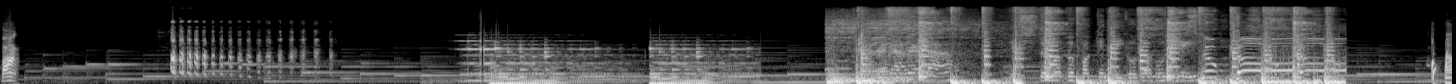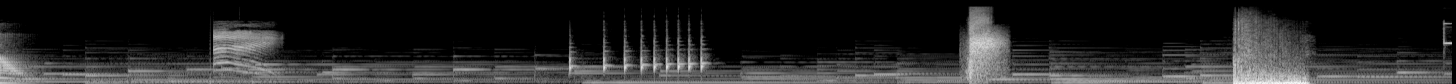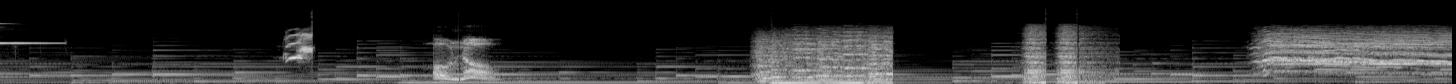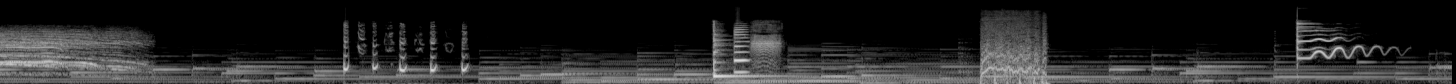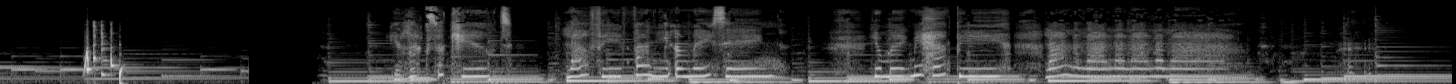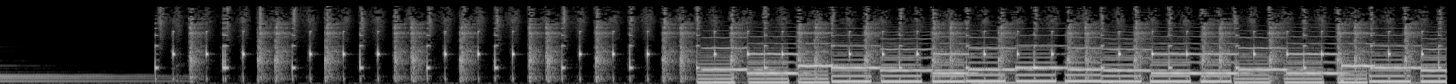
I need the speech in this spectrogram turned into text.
Bonk. the motherfucking Eagle Double G. Snoop Dogg. Oh no! You look so cute, lovey, funny, amazing. You make me happy.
